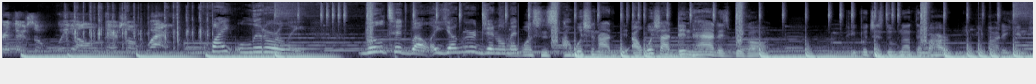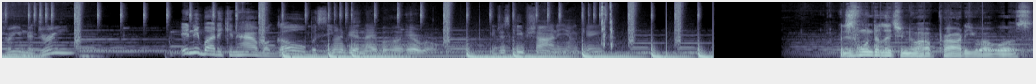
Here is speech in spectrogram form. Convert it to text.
Where there's a will, there's a way. Quite literally. Will Tidwell, a younger gentleman. I wasn't. I wish I. I wish I didn't have this big heart. People just do nothing but hurt. Anybody can dream the dream. Anybody can have a goal, but see, You're gonna be a neighborhood hero. You just keep shining, young king. I just wanted to let you know how proud of you I was.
